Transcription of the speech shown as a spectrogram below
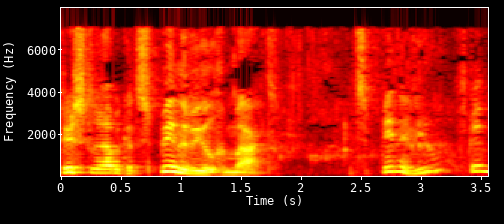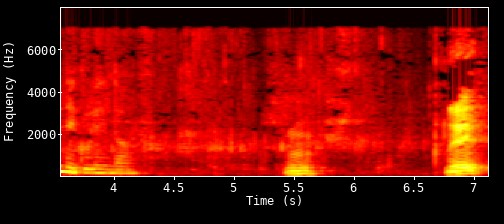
Gisteren heb ik het spinnenwiel gemaakt. Het spinnenwiel? Spin Nicolien dan. Nee,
